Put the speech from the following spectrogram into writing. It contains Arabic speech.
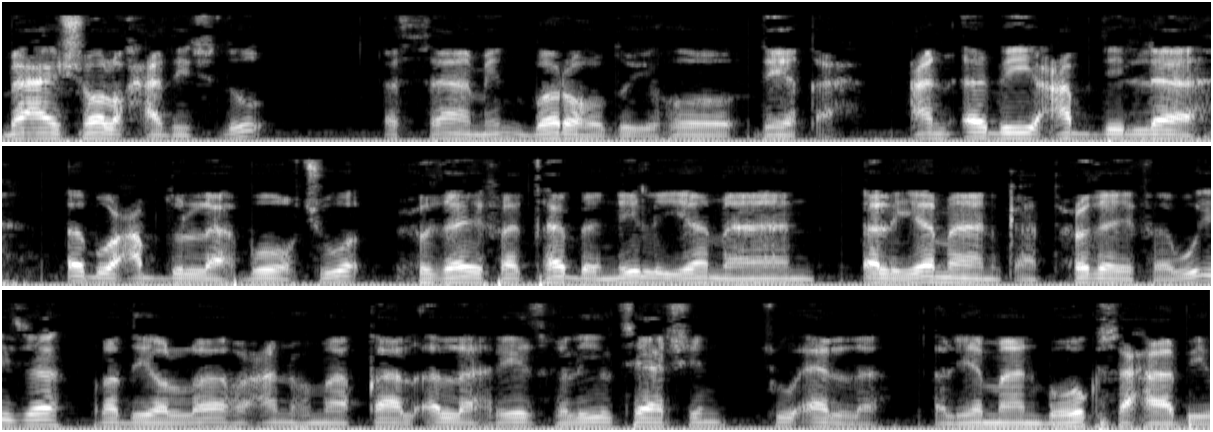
بعي شولق حديث دو الثامن برهض يهو ديقة. عن أبي عبد الله أبو عبد الله بوغشو حذيفة بن اليمان. اليمان كانت حذيفة وإذا رضي الله عنهما قال الله ريز غليل تاشن تو ألا. اليمان بوك صحابي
